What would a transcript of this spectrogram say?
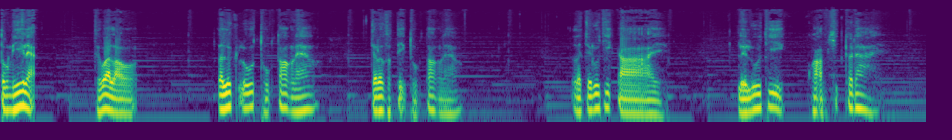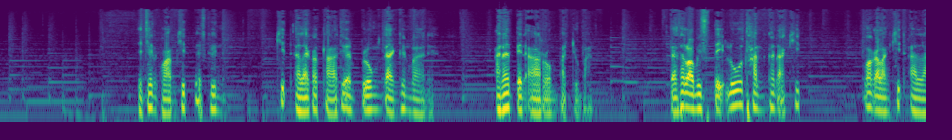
ตรงนี้แหละ ถือว่าเราระลึกรู้ถูกต้องแล้วจเจริญสติถูกต้องแล้ว เราจะรู้ที่กาย หรือรู้ที่ความคิดก็ได้อย่างเช่นความคิดเกิดขึ้น คิดอะไรก็ตามที่มันปรุงแต่งขึ้นมาเนี่ย อันนั้นเป็นอารมณ์ปัจจุบัน แต่ถ้าเรามีสติรู้ทันขณะคิด ว่ากำลังคิดอะไร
